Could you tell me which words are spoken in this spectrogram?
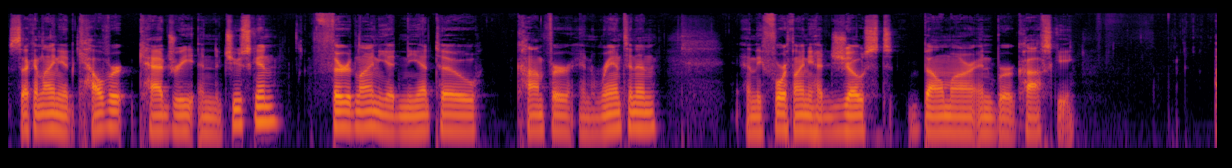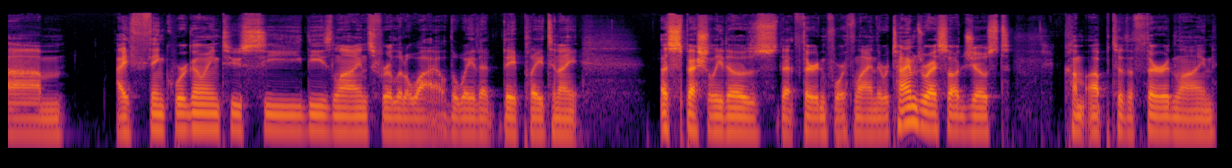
Second line, you had Calvert, Kadri, and Nichushkin. Third line, you had Nieto, Compher, and Rantanen. And the fourth line, you had Jost, Bellemare, and Burakovsky. Um, I think we're going to see these lines for a little while, the way that they play tonight, especially those that third and fourth line. There were times where I saw Jost come up to the third line,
